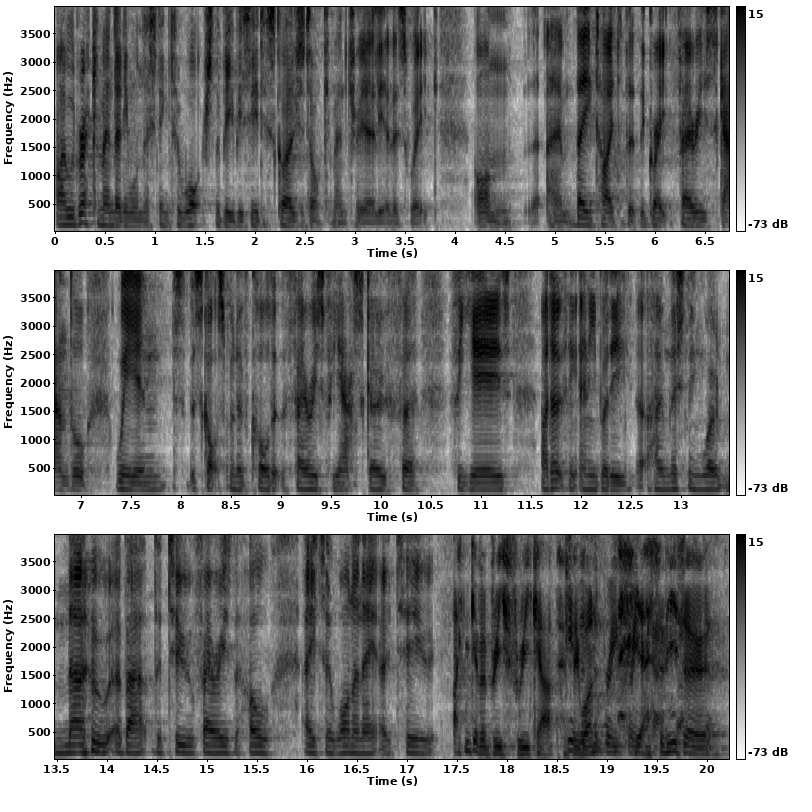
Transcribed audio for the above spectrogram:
I would recommend anyone listening to watch the BBC Disclosure documentary earlier this week. On um, they titled it "The Great Ferries Scandal." We in the Scotsman have called it the ferries fiasco for for years. I don't think anybody at home listening won't know about the two ferries, the whole 801 and 802. I can give a brief recap if Give they us a want. brief yeah, so these that's are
